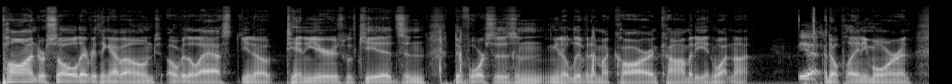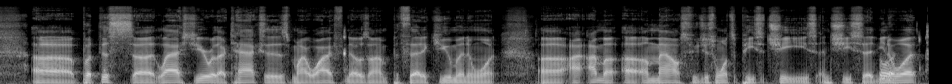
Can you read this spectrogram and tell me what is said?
pawned or sold everything I've owned over the last, you know, 10 years with kids and divorces and, you know, living in my car and comedy and whatnot. Yeah. I don't play anymore. And uh, but this uh, last year with our taxes, my wife knows I'm a pathetic human and want. Uh, I, I'm a, a mouse who just wants a piece of cheese. And she said, "You know what?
